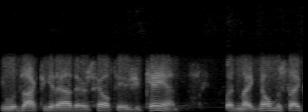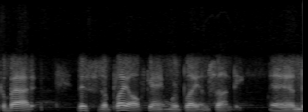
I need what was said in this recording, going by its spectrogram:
you would like to get out of there as healthy as you can, but make no mistake about it. This is a playoff game we're playing Sunday, and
